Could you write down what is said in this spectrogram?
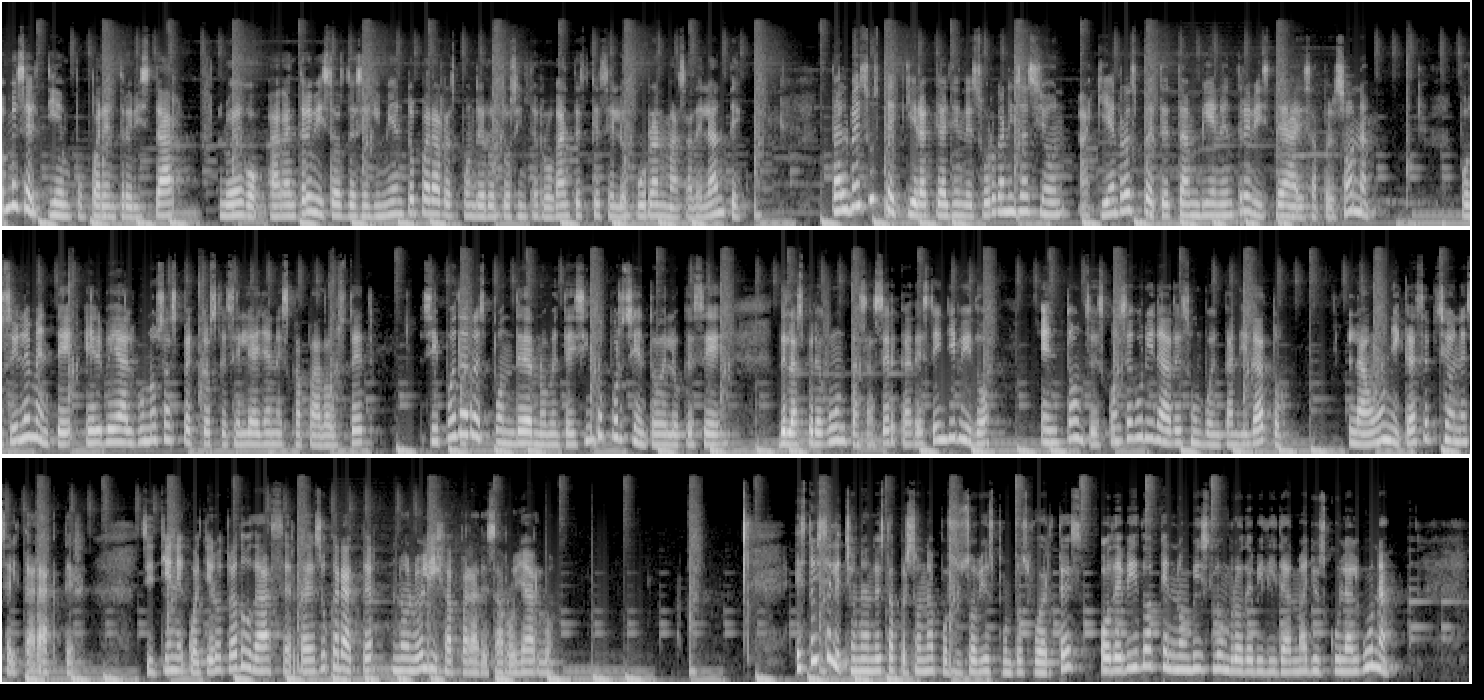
Tómese el tiempo para entrevistar, luego haga entrevistas de seguimiento para responder otros interrogantes que se le ocurran más adelante. Tal vez usted quiera que alguien de su organización, a quien respete, también entreviste a esa persona. Posiblemente él vea algunos aspectos que se le hayan escapado a usted. Si puede responder 95% de lo que sé de las preguntas acerca de este individuo, entonces con seguridad es un buen candidato. La única excepción es el carácter. Si tiene cualquier otra duda acerca de su carácter, no lo elija para desarrollarlo. ¿Estoy seleccionando a esta persona por sus obvios puntos fuertes o debido a que no vislumbro debilidad mayúscula alguna?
